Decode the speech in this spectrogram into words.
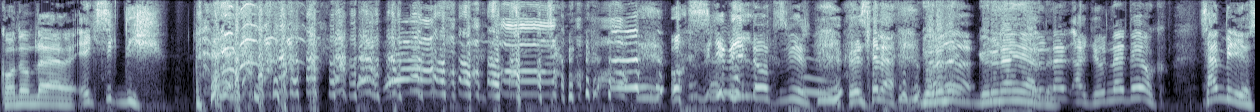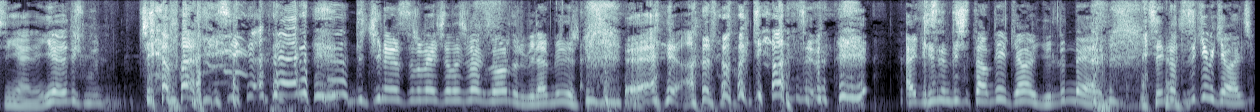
konuğumla beraber. Eksik diş. ...32 değil de 31. Mesela. Görünen, görünen yerde. Görünler, ay, görünlerde yok. Sen biliyorsun yani. Yine de düş şey yapar. Dikine ısırmaya çalışmak zordur. Bilen bilir. Anladın mı Kemal'cim? Herkesin dışı tam değil Kemal güldün de yani. Senin 32 mi Kemal'cim?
